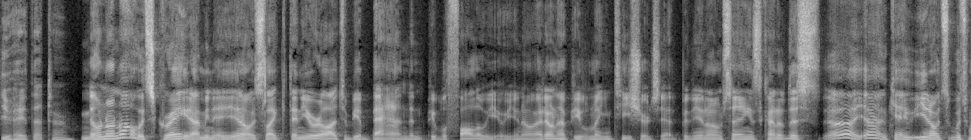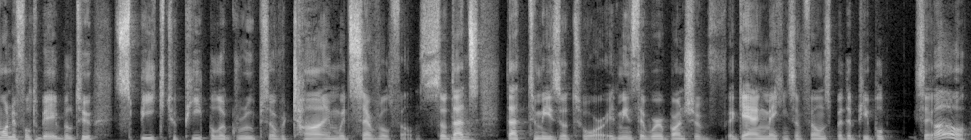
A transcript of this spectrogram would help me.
you hate that term? no, no, no. It's great. I mean, uh, you know, it's like then you're allowed to be a band and people follow you. You know, I don't have people making T-shirts yet, but you know what I'm saying? It's kind of this. Oh, yeah, okay. You know, it's it's wonderful to be able to speak to people or groups over time with several films. So that's that to me is auteur. It means that we're a bunch of a gang making some films, but the people say, oh.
